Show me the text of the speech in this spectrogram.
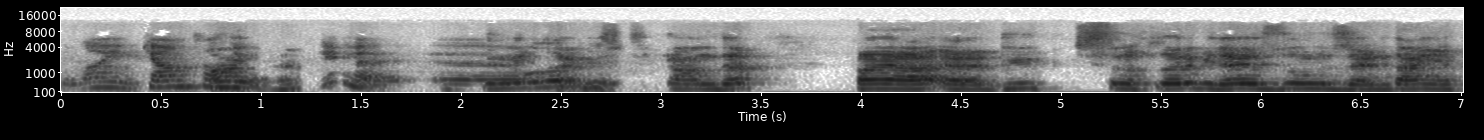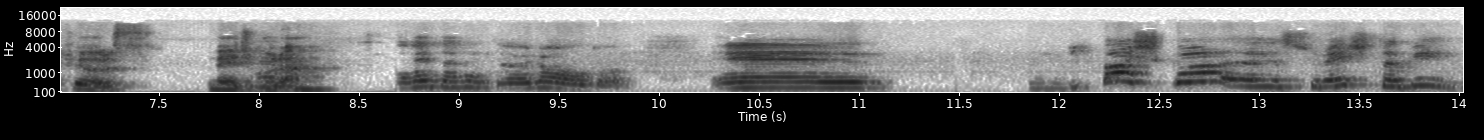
buna imkan tanıyor. Aynen. Değil mi? Ee, olabilir. Şu anda bayağı e, büyük sınıfları bile Zoom üzerinden yapıyoruz mecburen. Evet evet, öyle oldu. Ee, bir başka e, süreç tabii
